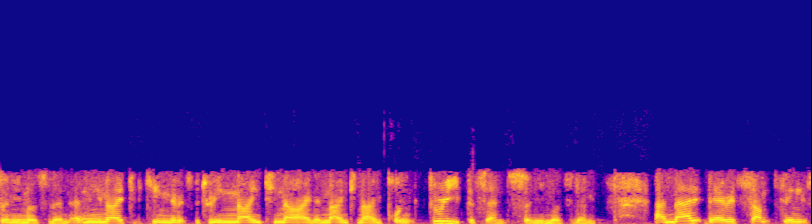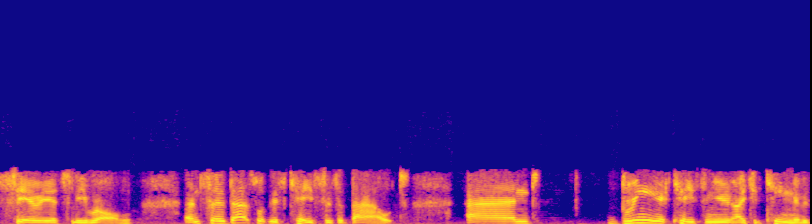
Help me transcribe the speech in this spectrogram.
Sunni Muslim, and in the United Kingdom, it's between 99 and 99.3% Sunni Muslim, and that there is something seriously wrong, and so that's what this case is about, and bringing a case in the United Kingdom is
